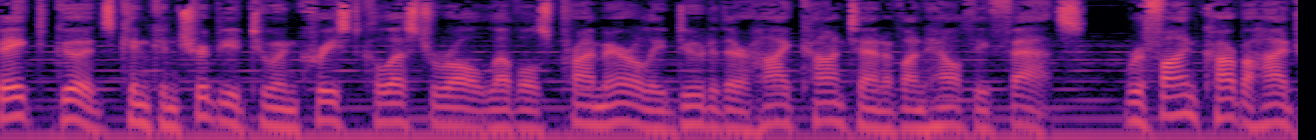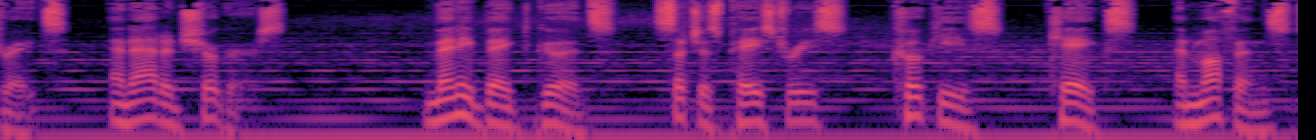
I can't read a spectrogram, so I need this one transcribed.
Baked goods can contribute to increased cholesterol levels primarily due to their high content of unhealthy fats, refined carbohydrates, and added sugars. Many baked goods, such as pastries, cookies, cakes, and muffins,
